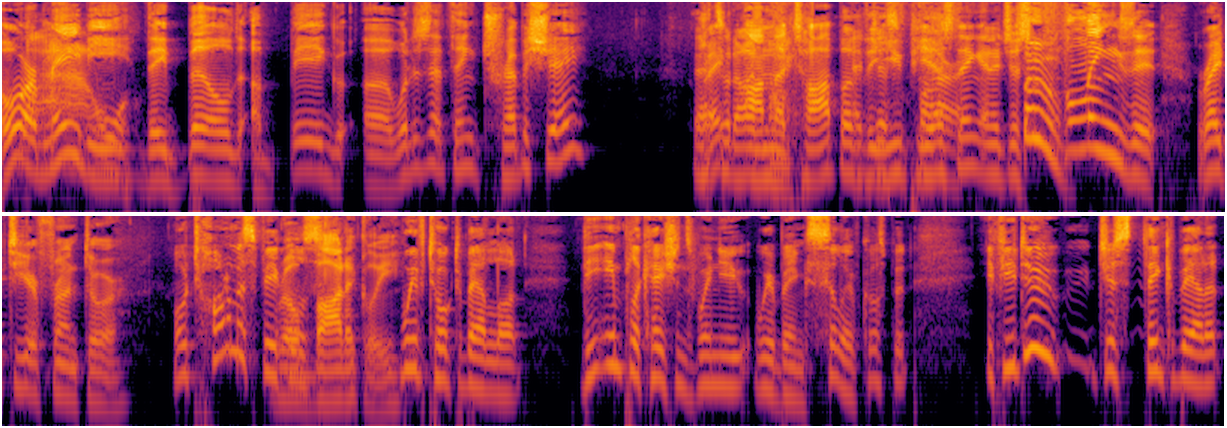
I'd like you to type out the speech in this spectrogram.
Or Wow. maybe they build a big, uh, what is that thing? Trebuchet? That's right? what I on the top of And the UPS thing, and it just Boom. flings it right to your front door Autonomous vehicles robotically. We've talked about a lot. The implications when you we're being silly, of course, but if you do just think about it,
